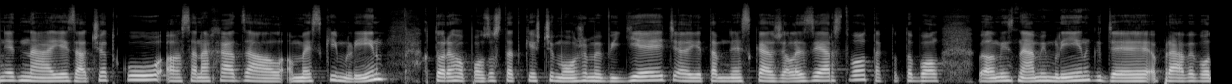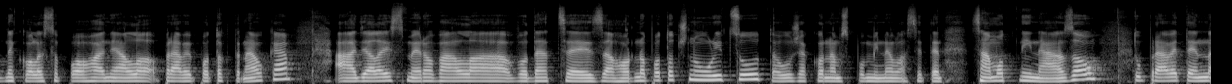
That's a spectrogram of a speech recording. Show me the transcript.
hneď na jej začiatku sa nachádzal meský mlyn, ktorého pozostatky ešte môžeme vidieť. Je tam dneska železia mliekárstvo, tak toto bol veľmi známy mlín, kde práve vodné koleso poháňal práve potok Trnavka a ďalej smerovala voda cez Hornopotočnú ulicu, to už ako nám spomína vlastne ten samotný názov. Tu práve ten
